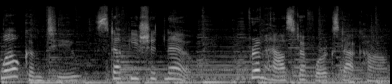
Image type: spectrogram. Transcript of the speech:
Welcome to Stuff You Should Know from HowStuffWorks.com.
